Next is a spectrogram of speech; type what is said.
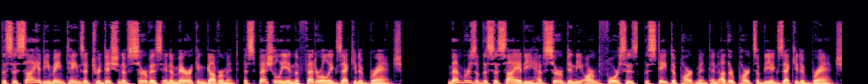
The Society maintains a tradition of service in American government, especially in the federal executive branch. Members of the Society have served in the armed forces, the State Department and other parts of the executive branch.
